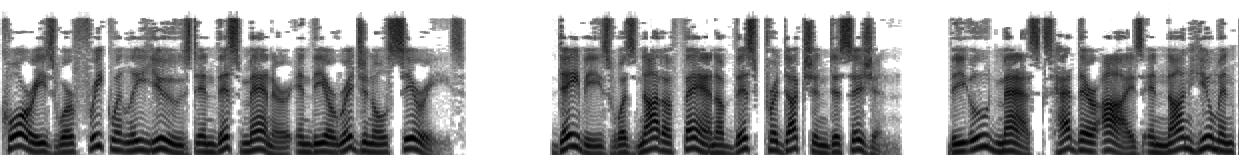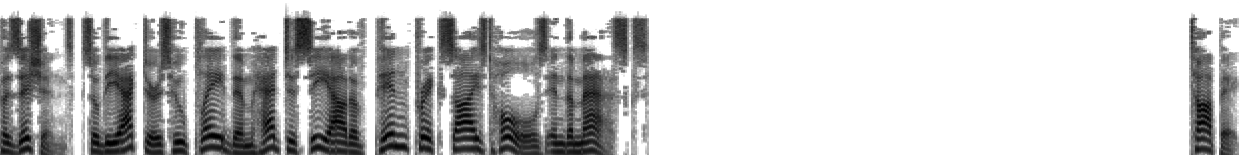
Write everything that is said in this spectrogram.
Quarries were frequently used in this manner in the original series. Davies was not a fan of this production decision. The Ood masks had their eyes in non-human positions, so the actors who played them had to see out of pin-prick-sized holes in the masks. Topic:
